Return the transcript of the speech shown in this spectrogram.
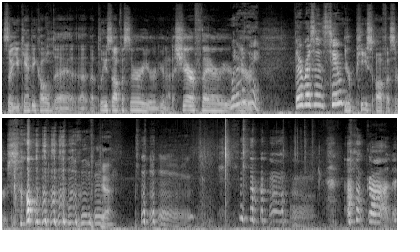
So you can't be called a, a, a police officer. You're you're not a sheriff there. You're, What are you're, they? They're residents too? You're peace officers. yeah. Oh god.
